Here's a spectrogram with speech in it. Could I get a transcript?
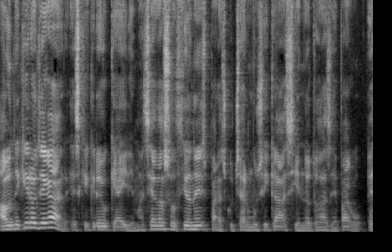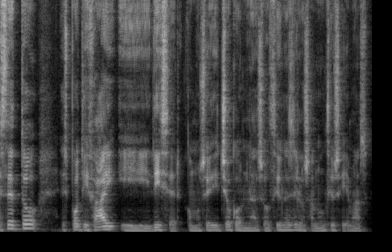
A donde quiero llegar es que creo que hay demasiadas opciones para escuchar música siendo todas de pago, excepto Spotify y Deezer, como os he dicho con las opciones de los anuncios y demás.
